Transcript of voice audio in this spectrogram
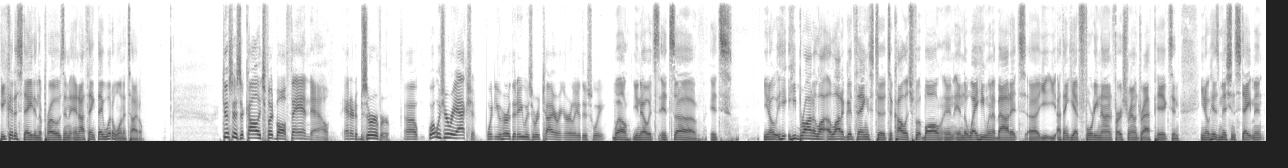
He could have stayed in the pros, and, and I think they would have won a title just as a college football fan now and an observer, uh, what was your reaction when you heard that he was retiring earlier this week? Well, you know, it's it's uh, it's you know he, he brought a lot a lot of good things to, to college football and, and the way he went about it. Uh, you, you, I think he had 49 first round draft picks, and you know his mission statement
